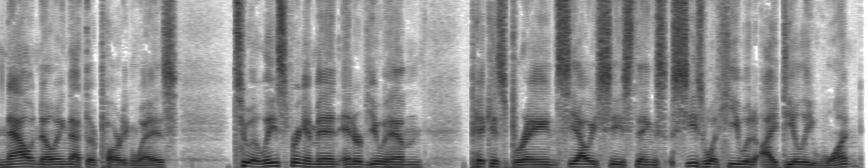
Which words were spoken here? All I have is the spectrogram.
now knowing that they're parting ways, to at least bring him in, interview him, pick his brain, see how he sees things, sees what he would ideally want,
